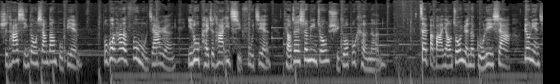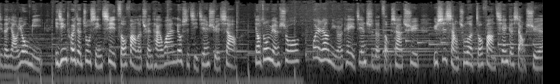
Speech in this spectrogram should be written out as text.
使他行动相当不便。不过，他的父母家人一路陪着他一起复健，挑战生命中许多不可能。在爸爸姚中元的鼓励下，六年级的姚佑米已经推着助行器走访了全台湾六十几间学校。姚宗元说：“为了让女儿可以坚持的走下去，于是想出了走访千个小学、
